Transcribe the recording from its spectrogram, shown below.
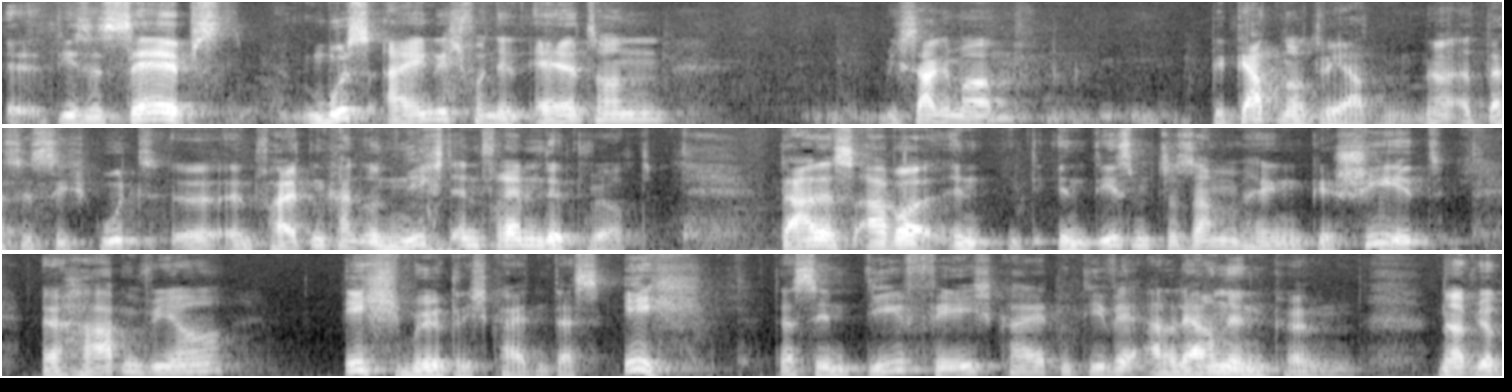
äh, dieses Selbst muss eigentlich von den Eltern, ich sage mal, begärtnert werden, ne, dass es sich gut äh, entfalten kann und nicht entfremdet wird. Da es aber in, in diesem Zusammenhang geschieht, äh, haben wir Ich-Möglichkeiten. Das Ich das sind die Fähigkeiten, die wir erlernen können. Na, wir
